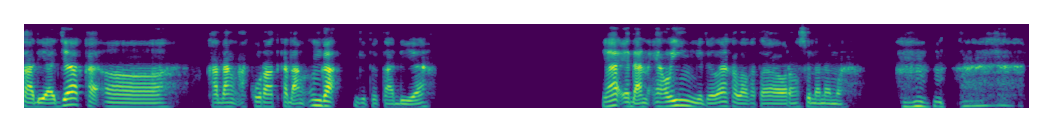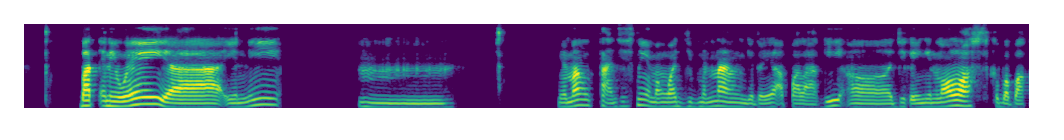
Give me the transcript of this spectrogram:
tadi aja eee, kadang akurat kadang enggak gitu tadi ya. Ya edan eling gitulah kalau kata orang Sunda mah. But anyway ya ini, mmm, memang Prancis nih emang wajib menang gitu ya apalagi, eee, jika ingin lolos ke babak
